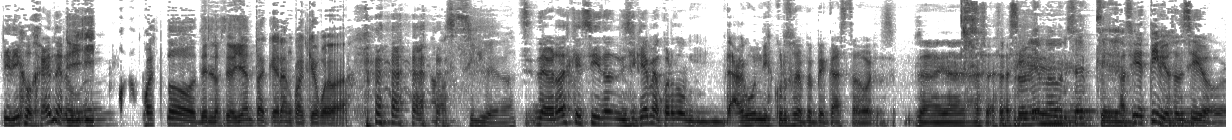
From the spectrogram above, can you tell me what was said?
Y dijo género. Y, y, por supuesto de los de Ollanta que eran cualquier hueva. No, sí, weón. De verdad es que sí, no- ni siquiera me acuerdo de algún discurso de Pepe Casta ahora. O sea, ya, así, El problema de, ser que- así de tibios han sido.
